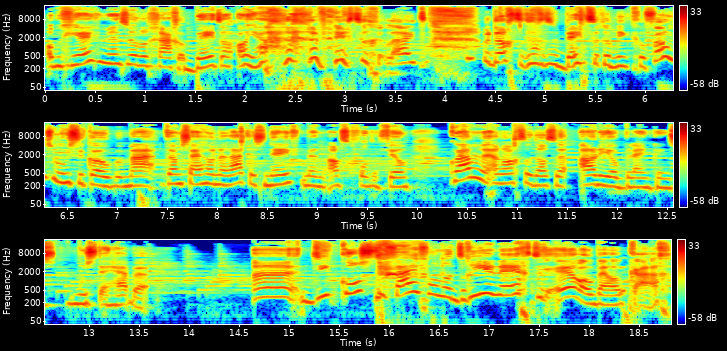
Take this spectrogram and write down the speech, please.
Op een gegeven moment wilden we graag een beter, oh ja, beter geluid. We dachten dat we betere microfoons moesten kopen. Maar dankzij Honoratus neef met een achtergrond in film kwamen we erachter dat we audioblankens moesten hebben. Uh, die kostte 593 euro bij elkaar.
